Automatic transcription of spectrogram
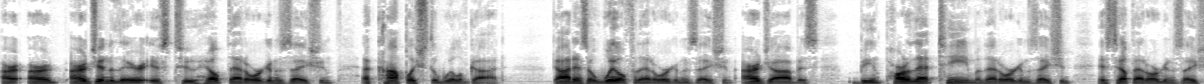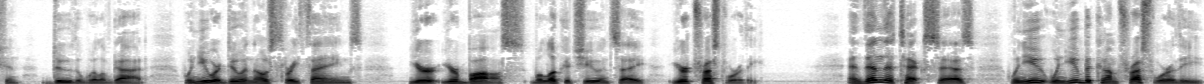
Our, our, our agenda there is to help that organization accomplish the will of God. God has a will for that organization. Our job is being part of that team of that organization is to help that organization do the will of God. When you are doing those three things, your your boss will look at you and say, "You're trustworthy." And then the text says, when you when you become trustworthy,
